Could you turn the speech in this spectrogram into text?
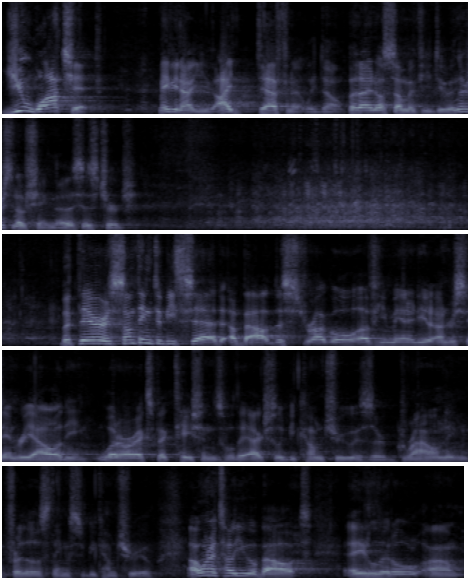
you watch it. Maybe not you. I definitely don't. But I know some of you do. And there's no shame there. This is church. But there is something to be said about the struggle of humanity to understand reality. What are our expectations? Will they actually become true? Is there grounding for those things to become true? I want to tell you about a little um,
